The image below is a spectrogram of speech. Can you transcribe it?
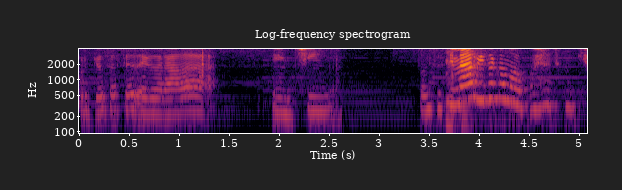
porque, o sea, se degrada en chinga. Entonces, sí me da risa cuando lo ponen así como que,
